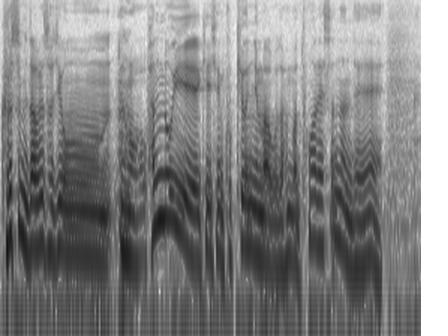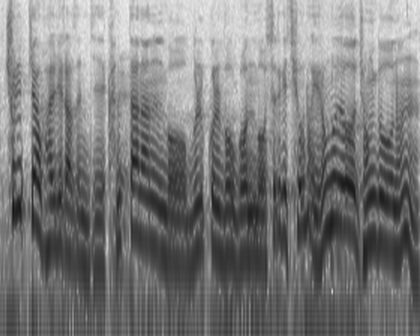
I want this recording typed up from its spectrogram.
그렇습니다. 그래서 지금 환노위에 계신 국회의원님하고도 한번 통화를 했었는데 출입자 관리라든지 간단한 뭐 물꿀 보건, 뭐 쓰레기 치우는 이런 거 정도는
